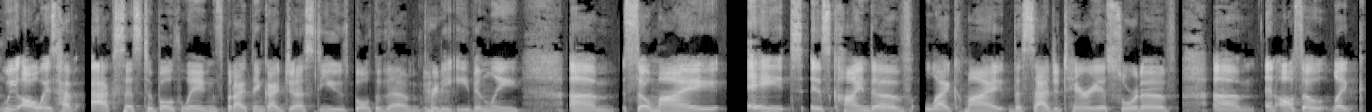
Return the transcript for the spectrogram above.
we always have access to both wings but i think i just use both of them pretty mm-hmm. evenly um so my eight is kind of like my the sagittarius sort of um and also like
